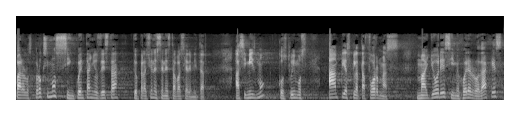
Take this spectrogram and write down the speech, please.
para los próximos 50 años de, esta, de operaciones en esta base militar. Asimismo, construimos amplias plataformas mayores y mejores rodajes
